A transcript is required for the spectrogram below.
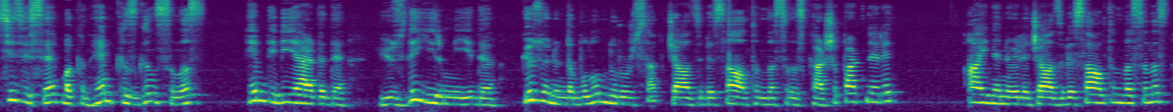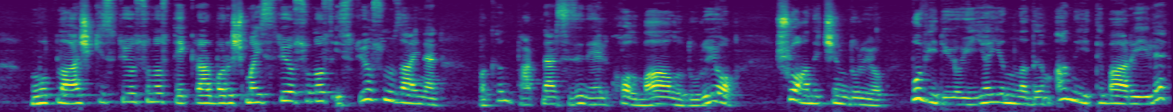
siz ise bakın hem kızgınsınız hem de bir yerde de %20'yi de göz önünde bulundurursak cazibesi altındasınız karşı partnerin. Aynen öyle cazibesi altındasınız. Mutlu aşk istiyorsunuz. Tekrar barışma istiyorsunuz. İstiyorsunuz aynen. Bakın partner sizin el kol bağlı duruyor. Şu an için duruyor. Bu videoyu yayınladığım an itibariyle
